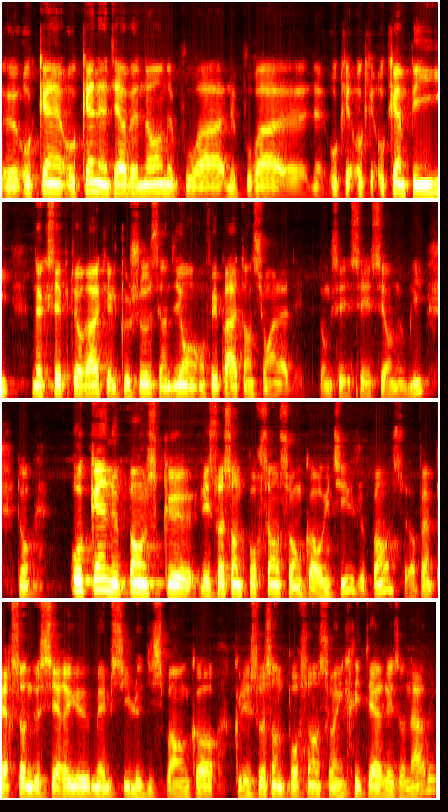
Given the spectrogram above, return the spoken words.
Euh, aucun, aucun intervenant ne pourra, ne pourra euh, aucun, pays n'acceptera quelque chose sans dire on ne fait pas attention à la dette. Donc c'est on oublie. Donc aucun ne pense que les 60% sont encore utiles, je pense. Enfin, personne de sérieux, même s'ils ne le disent pas encore, que les 60% sont un critère raisonnable.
